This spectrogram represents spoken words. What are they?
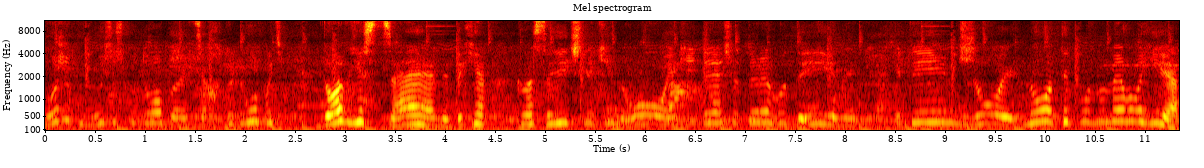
може комусь і сподобається, хто любить довгі сцени, таке класичне кіно, яке йде 4 години, і ти інжой. Ну, типу, ну не моє.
